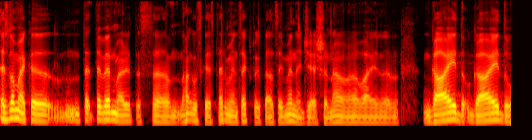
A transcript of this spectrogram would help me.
Es domāju, ka te, te vienmēr ir tas uh, angļuiskais termins, expectācija menedžēšana vai gaidu, gaidu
